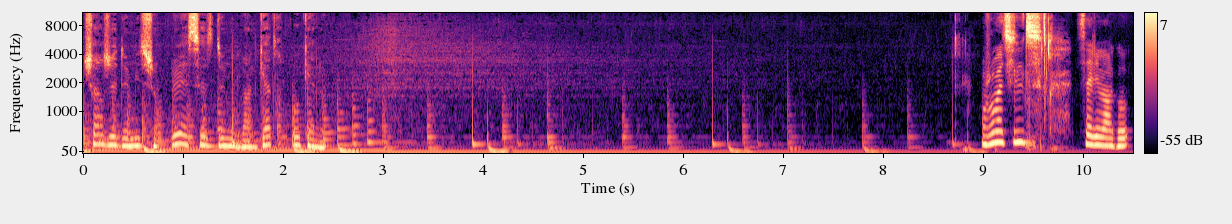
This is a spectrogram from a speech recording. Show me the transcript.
chargée de mission ESS 2024 au Canot. Bonjour Mathilde. Salut Margot.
